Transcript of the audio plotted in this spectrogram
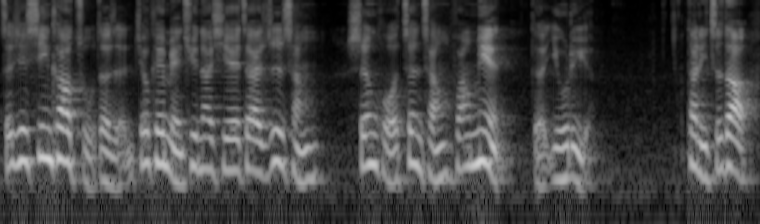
这些信靠主的人就可以免去那些在日常生活正常方面的忧虑。但你知道，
